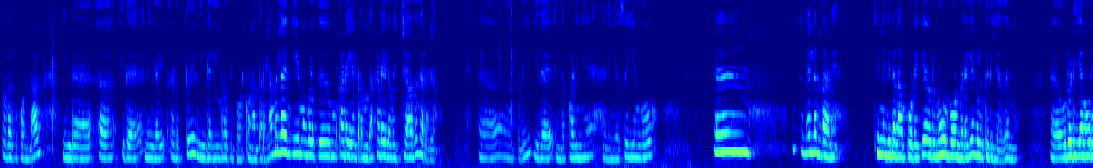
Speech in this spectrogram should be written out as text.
தொடர்பு கொண்டால் இந்த இதை நீங்கள் எடுத்து நீங்கள் நிரப்பி போட்டு கொண்டாந்து தரலாம். இல்லை எங்கேயும் உங்களுக்கு கடையில் இருந்தால் கடையில் வச்சாது தரலாம். அப்படி இதை இந்த பணியை நீங்கள் செய்யுங்கோ. நெல்லம் தானே. சின்ன சின்ன நான் போடைக்க ஒரு நூறு பவுன் வரைக்கும் எங்களுக்கு தெரியாது. என்ன ஒரு அடியாக நூறு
